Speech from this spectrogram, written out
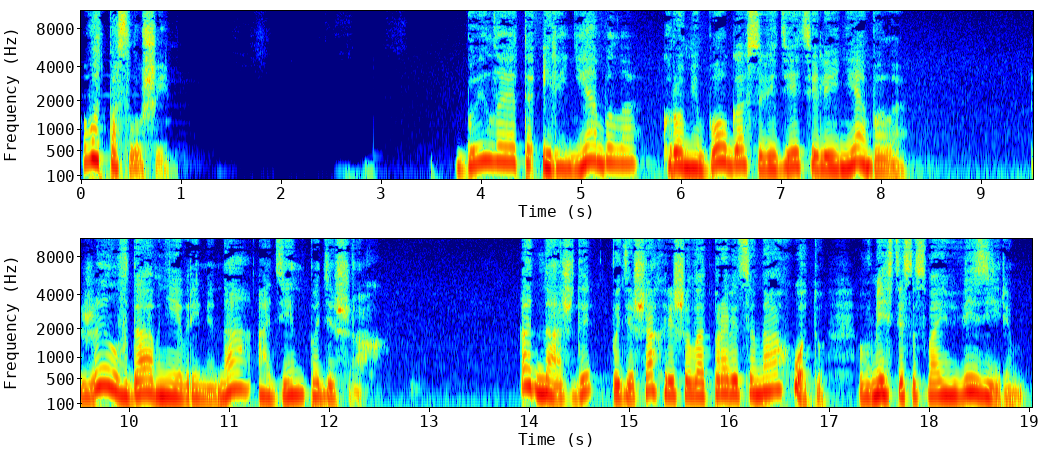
Вот послушай. Было это или не было, кроме Бога свидетелей не было. Жил в давние времена один падишах. Однажды падишах решил отправиться на охоту вместе со своим визирем —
